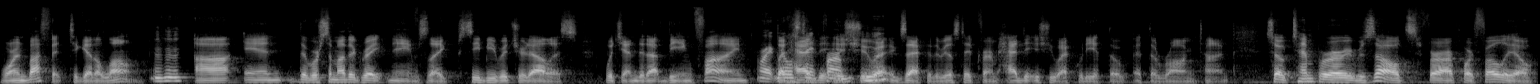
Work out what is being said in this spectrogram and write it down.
Warren Buffett to get a loan. Mm-hmm. Uh, and there were some other great names like CB Richard Ellis, which ended up being fine, right, but had to firm. issue mm-hmm. exactly the real estate firm had to issue equity at the at the wrong time. So temporary results for our portfolio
